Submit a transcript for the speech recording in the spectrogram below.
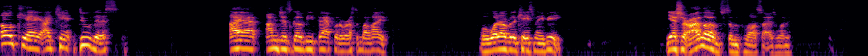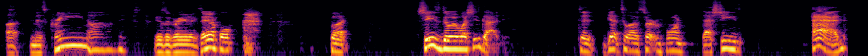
okay, I can't do this. I have I'm just gonna be fat for the rest of my life. Or whatever the case may be. Yeah, sure. I love some plus size women. Uh Miss Green Eyes is a great example. But she's doing what she's got to do to get to a certain form that she's had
